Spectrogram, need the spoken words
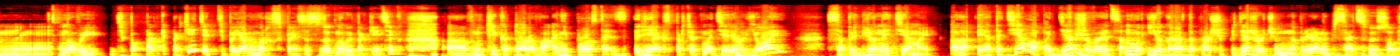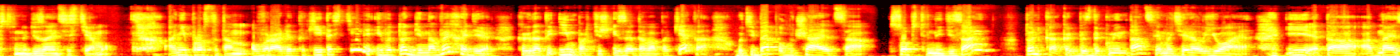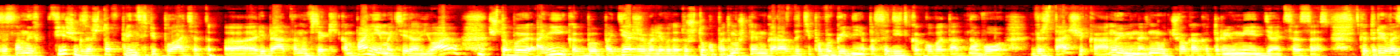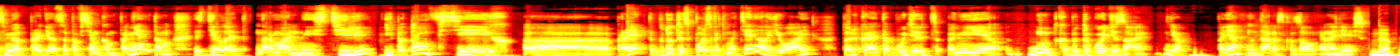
новый типа пакетик, типа Yarn Workspace, создают новый пакетик, э, внутри которого они просто реэкспортят материал UI с определенной темой. Э, и эта тема поддерживается, ну ее гораздо проще поддерживать, чем, например, написать свою собственную дизайн-систему. Они просто там overridят какие-то стили, и в итоге на выходе, когда ты импортишь из этого пакета, у тебя получается собственный дизайн, только как бы с документацией материал UI. И это одна из основных фишек, за что, в принципе, платят э, ребята, ну, всякие компании материал UI, чтобы они как бы поддерживали вот эту штуку, потому что им гораздо, типа, выгоднее посадить какого-то одного верстальщика, ну, именно, ну, чувака, который умеет делать CSS, который возьмет, пройдется по всем компонентам, сделает нормальные стили, и потом все их э, проекты будут использовать материал UI, только это будет не, ну, как бы другой дизайн. Я Понятно, да, рассказал, я надеюсь. Да.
